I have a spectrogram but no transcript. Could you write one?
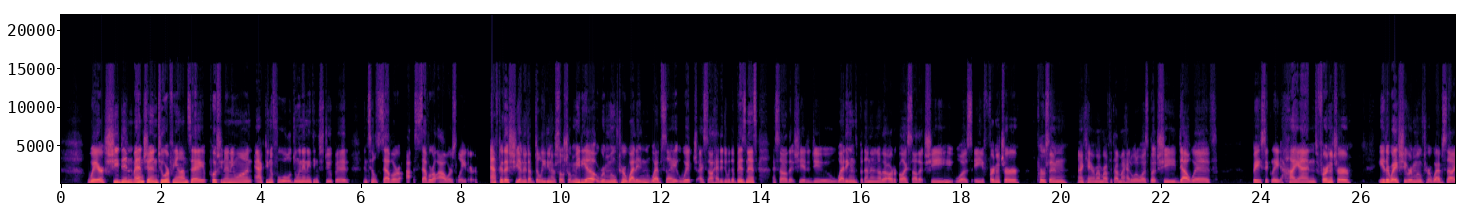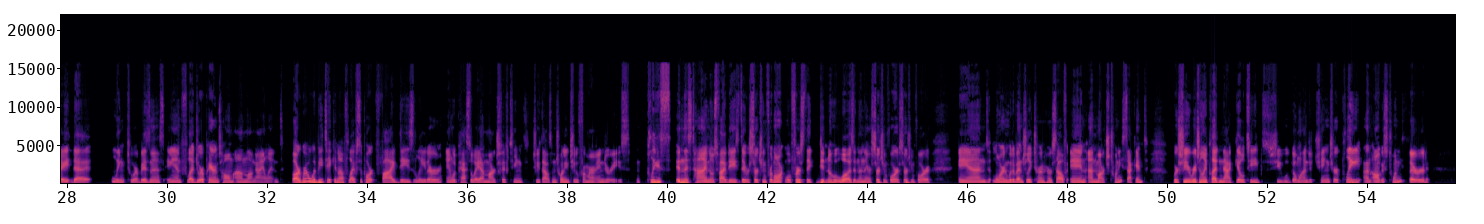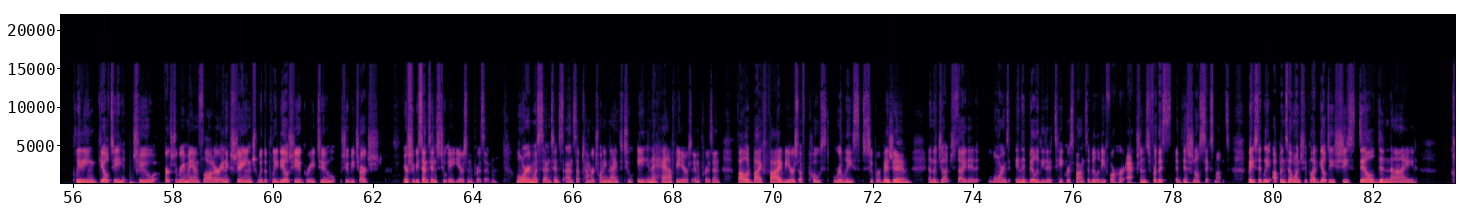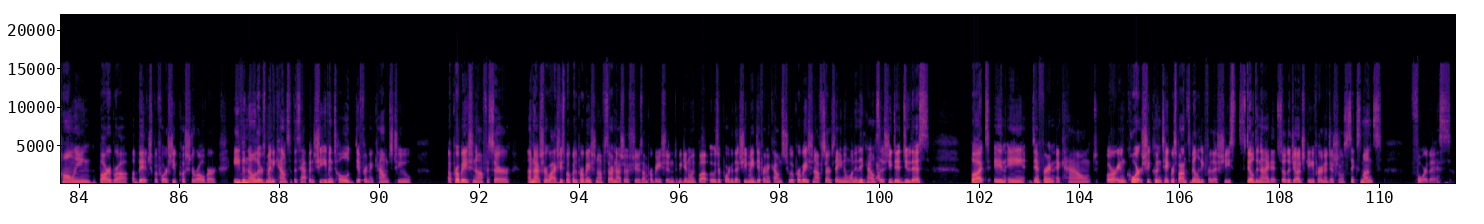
where she didn't mention to her fiance pushing anyone, acting a fool, doing anything stupid until several uh, several hours later. After this, she ended up deleting her social media, removed her wedding website, which I saw had to do with a business. I saw that she had to do weddings, but then another article, I saw that she was a furniture person. I can't remember off the top of my head what it was, but she dealt with basically high end furniture. Either way, she removed her website that linked to her business and fled to her parents' home on Long Island. Barbara would be taken off life support five days later and would pass away on March 15th, 2022, from her injuries. Police, in this time, those five days, they were searching for Lauren. Well, first they didn't know who it was, and then they were searching for her, searching for her. And Lauren would eventually turn herself in on March 22nd, where she originally pled not guilty. She would go on to change her plea on August 23rd pleading guilty to first degree manslaughter in exchange with the plea deal she agreed to. She would be charged or should be sentenced to eight years in prison. Lauren was sentenced on September 29th to eight and a half years in prison, followed by five years of post release supervision. And the judge cited Lauren's inability to take responsibility for her actions for this additional six months. Basically, up until when she pled guilty, she still denied calling Barbara a bitch before she pushed her over. Even though there's many counts that this happened, she even told different accounts to a probation officer. I'm not sure why she spoke with a probation officer. I'm not sure if she was on probation to begin with, but it was reported that she made different accounts to a probation officer saying in one of the accounts that she did do this. But in a different account or in court, she couldn't take responsibility for this. She still denied it. So the judge gave her an additional six months for this.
